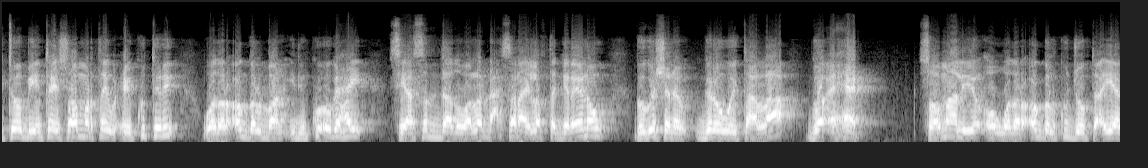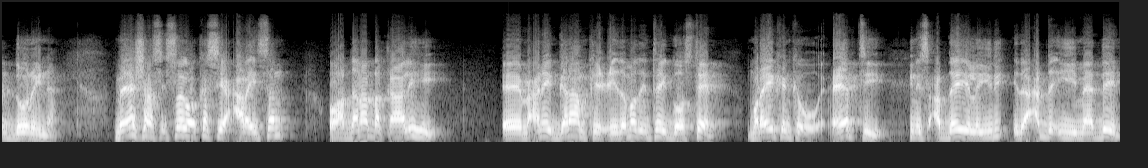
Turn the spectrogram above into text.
etoobiya intay soo martay waxay ku tiri wadar ogol baan idinku ogahay. Siyaasadaada waa la dhaxsanay lafta gareenow gogashana garoway taallaa. Go ahead. Soomaaliya oo wadar ogol ku joogta ayaan doonaynaa meeshaas isagoo ka sii caraysan oo haddana dhaqaalihii macnihi garaamkay ciidamada intay goosteen maraykanka ceebtii iscadeeya la yidhi idaacadda ay yimaadeen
